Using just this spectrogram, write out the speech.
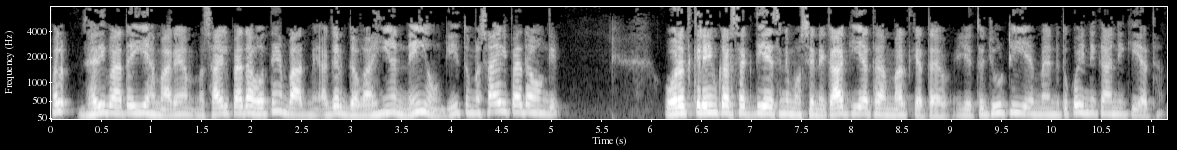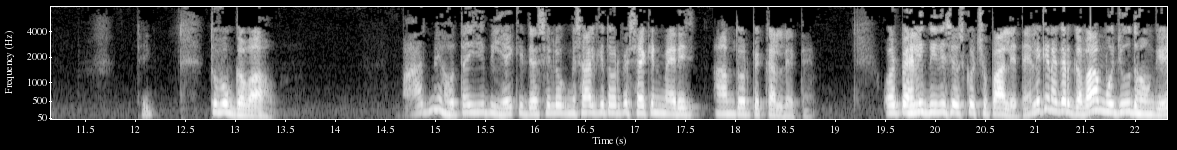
مطلب ظاہری بات ہے، یہ ہمارے یہاں مسائل پیدا ہوتے ہیں بعد میں۔ اگر گواہیاں نہیں ہوں گی تو مسائل پیدا ہوں گے۔ عورت کلیم کر سکتی ہے، اس نے مجھ سے نکاح کیا تھا، مرد کہتا ہے، یہ تو جھوٹی ہے، میں نے تو کوئی نکاح نہیں کیا تھا۔ ٹھیک۔ تو وہ گواہ ہو۔ بعد میں ہوتا یہ بھی ہے کہ جیسے لوگ مثال کے طور پہ سیکنڈ میرج عام طور پہ کر لیتے ہیں اور پہلی بیوی سے اس کو چھپا لیتے ہیں۔ لیکن اگر گواہ موجود ہوں گے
